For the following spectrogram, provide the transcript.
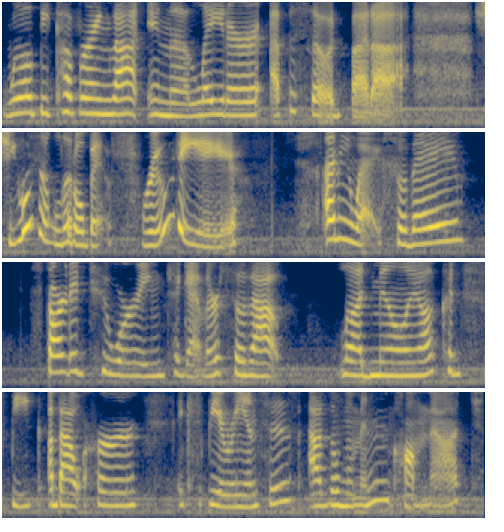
we'll be covering that in a later episode, but uh she was a little bit fruity. Anyway, so they started touring together so that Ludmilla could speak about her experiences as a woman in combat.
